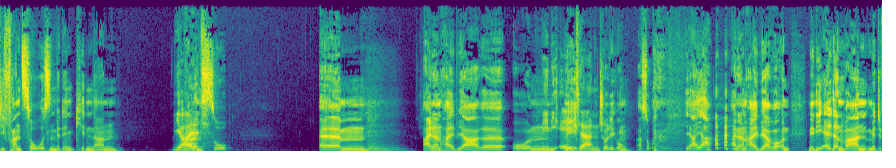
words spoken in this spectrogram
die Franzosen mit den Kindern, wie die waren alt? so ähm, eineinhalb Jahre und Nee, die Eltern. Entschuldigung. Ach so. Ja, ja, eineinhalb Jahre und nee, die Eltern waren Mitte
